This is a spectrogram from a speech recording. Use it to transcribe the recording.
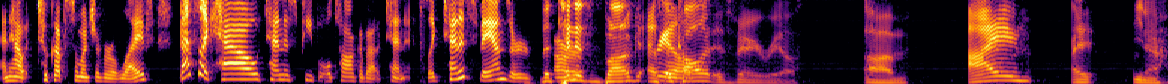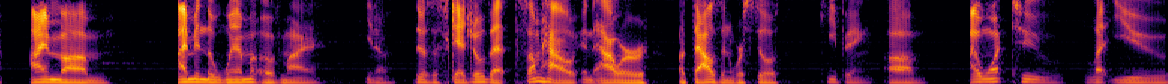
and how it took up so much of her life that's like how tennis people talk about tennis. Like tennis fans are the are- tennis bug as real. they call it is very real. Um i i you know i'm um i'm in the whim of my you know there's a schedule that somehow in our a thousand we're still keeping um i want to let you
